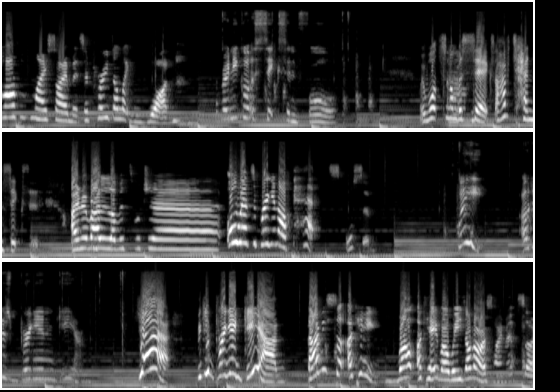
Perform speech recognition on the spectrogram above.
half of my assignments. I've probably done like one. I've only got six and four. Wait, what's number Um. six? I have ten sixes. I know Riley love it to watch it. Oh, we have to bring in our pets. Awesome. Wait, I'll just bring in Gian. Yeah, we can bring in Gian. That'd be so. Okay, well, okay, well, we've done our assignment, so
